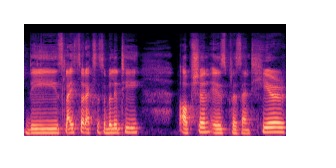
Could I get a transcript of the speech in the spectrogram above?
The slicer accessibility option is present here.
